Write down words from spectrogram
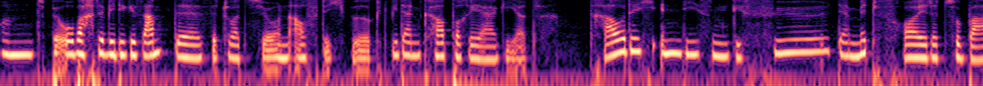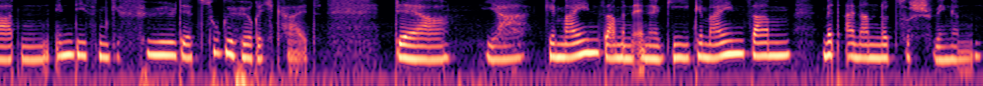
Und beobachte, wie die gesamte Situation auf dich wirkt, wie dein Körper reagiert. Trau dich in diesem Gefühl der Mitfreude zu baden, in diesem Gefühl der Zugehörigkeit, der ja gemeinsamen Energie, gemeinsam miteinander zu schwingen.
